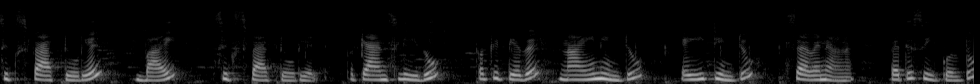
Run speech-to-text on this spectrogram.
6 factorial by 6 factorial. അപ്പോൾ ക്യാൻസൽ ചെയ്തു. അപ്പോൾ കിട്ടിയത് nine into eight into seven ആണ്. That is equal to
